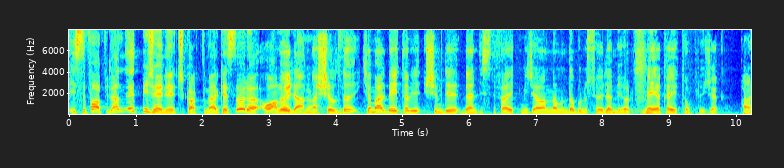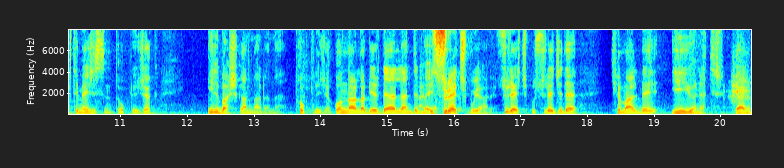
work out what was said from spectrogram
istifa falan etmeyeceğini çıkarttım. Herkes de öyle o anlamda. öyle çıkarttı. anlaşıldı. Kemal Bey tabii şimdi ben istifa etmeyeceğim anlamında bunu söylemiyor. MYK'yı toplayacak, parti meclisini toplayacak, il başkanlarını toplayacak. Onlarla bir değerlendirme Bir yapacak. süreç bu yani. süreç. Bu süreci de Kemal Bey iyi yönetir. Yani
